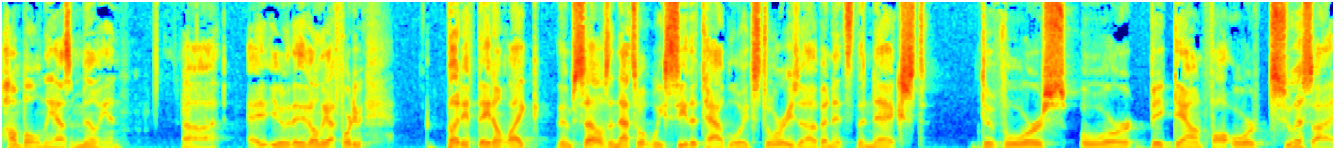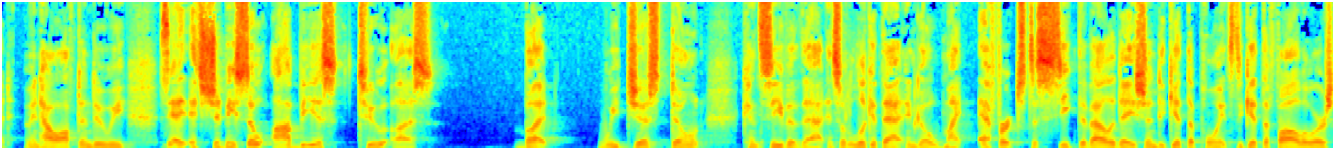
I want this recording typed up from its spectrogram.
Humble only has a million. Uh, you know, they've only got 40. But if they don't like themselves, and that's what we see the tabloid stories of, and it's the next divorce or big downfall or suicide. I mean, how often do we see it should be so obvious to us, but we just don't conceive of that. And so to look at that and go, my efforts to seek the validation, to get the points, to get the followers,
